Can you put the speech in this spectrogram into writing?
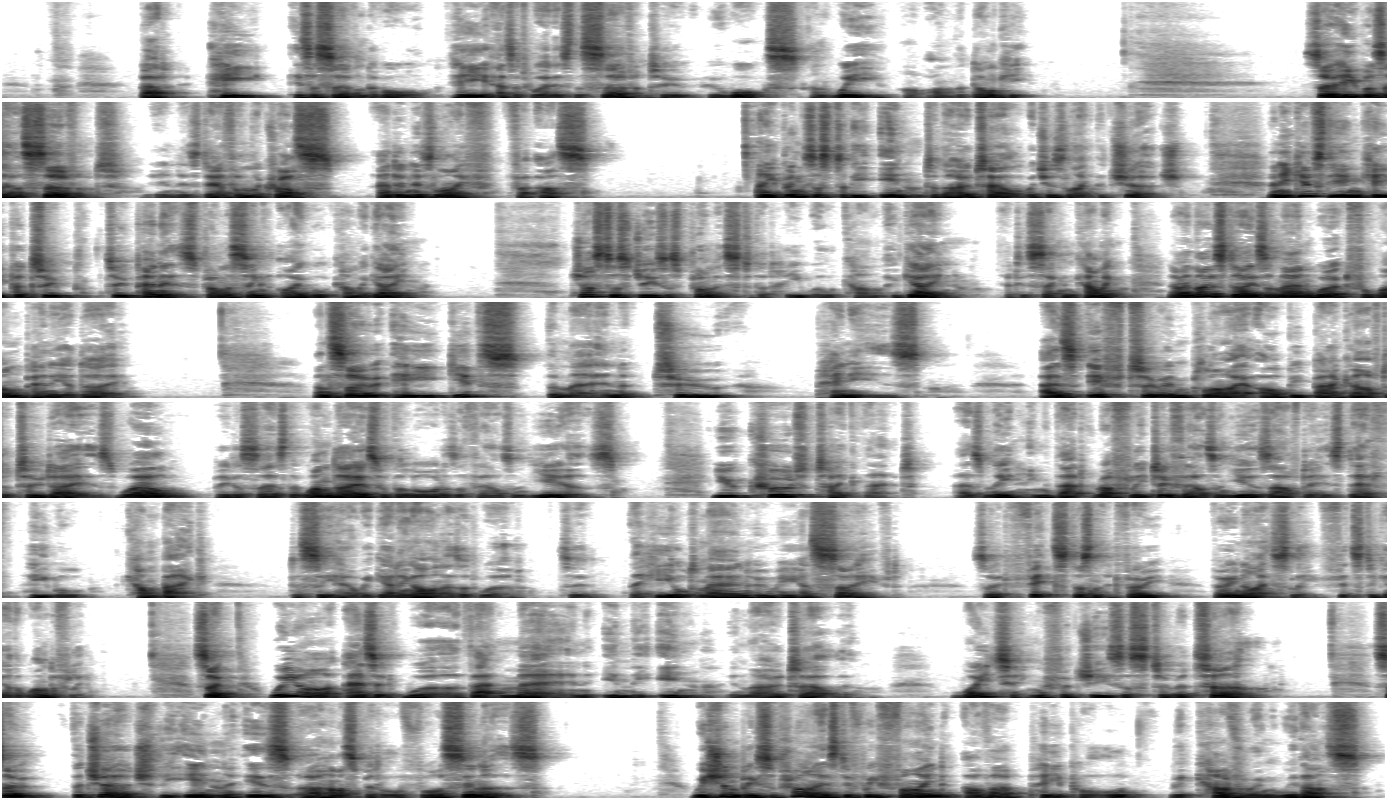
But he is a servant of all. He, as it were, is the servant who, who walks, and we are on the donkey. So he was our servant in his death on the cross and in his life for us. And he brings us to the inn, to the hotel, which is like the church. And he gives the innkeeper two, two pennies, promising, I will come again just as Jesus promised that he will come again at his second coming. Now, in those days, a man worked for one penny a day. And so he gives the man two pennies as if to imply, I'll be back after two days. Well, Peter says that one day is with the Lord as a thousand years. You could take that as meaning that roughly 2,000 years after his death, he will come back to see how we're getting on, as it were, to the healed man whom he has saved. So it fits, doesn't it, very, very nicely, fits together wonderfully. So we are, as it were, that man in the inn, in the hotel, waiting for Jesus to return. So the church, the inn, is a hospital for sinners. We shouldn't be surprised if we find other people recovering with us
